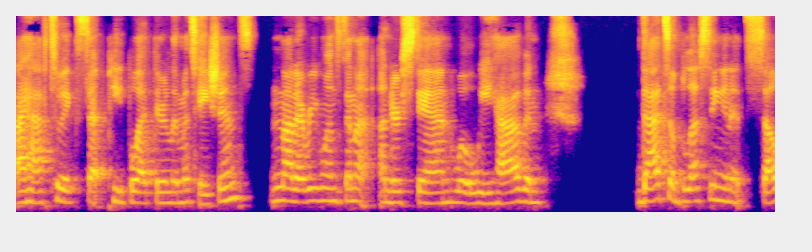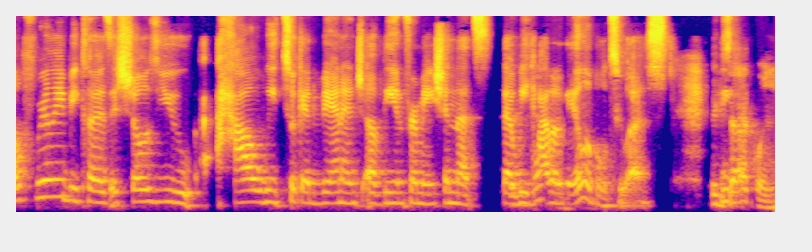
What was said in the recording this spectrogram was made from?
I have to accept people at their limitations. Not everyone's going to understand what we have. And that's a blessing in itself really because it shows you how we took advantage of the information that's that we have available to us exactly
